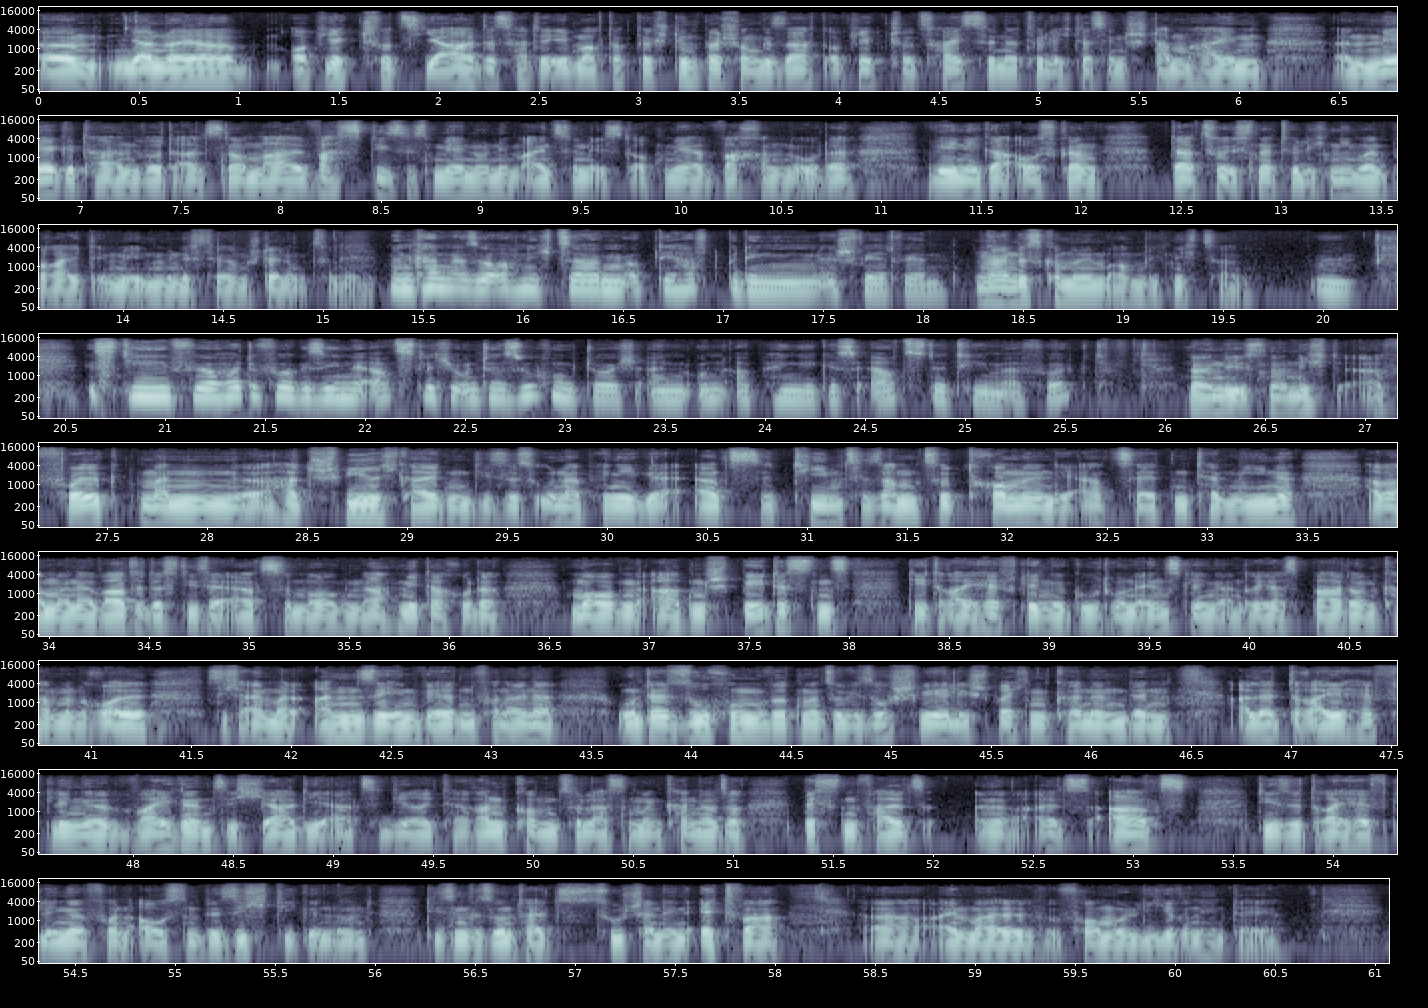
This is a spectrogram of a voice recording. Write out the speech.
Ähm, ja, naja, Objektschutz, ja, das hatte eben auch Dr. Stümper schon gesagt. Objektschutz heißt ja natürlich, dass in Stammheim äh, mehr getan wird als normal. Was dieses mehr nun im Einzelnen ist, ob mehr Wachen oder weniger Ausgang, dazu ist natürlich niemand bereit, im Innenministerium Stellung zu nehmen. Man kann also auch nicht sagen, ob die Haftbedingungen erschwert werden. Nein, das kann man im Augenblick nicht sagen. Hm. Ist die für heute vorgesehene ärztliche Untersuchung durch ein unabhängiges Ärzteteam erfolgt? Nein, die ist noch nicht erfolgt. Man äh, hat Schwierigkeiten, dieses unabhängige Ärzteteam zusammenzutrommeln. Die Ärzte hätten Termine, aber man erwartet, dass diese Ärzte morgen Nachmittag oder morgen Abend spätestens die drei Häftlinge Gudrun Ensling, Andreas Bader und Carmen Roll sich einmal ansehen werden. Von einer Untersuchung wird man sowieso schwerlich sprechen können, denn alle drei Häftlinge weigern sich ja, die Ärzte direkt heran ankommen zu lassen. Man kann also bestenfalls als Arzt diese drei Häftlinge von außen besichtigen und diesen Gesundheitszustand in etwa äh, einmal formulieren hinterher.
